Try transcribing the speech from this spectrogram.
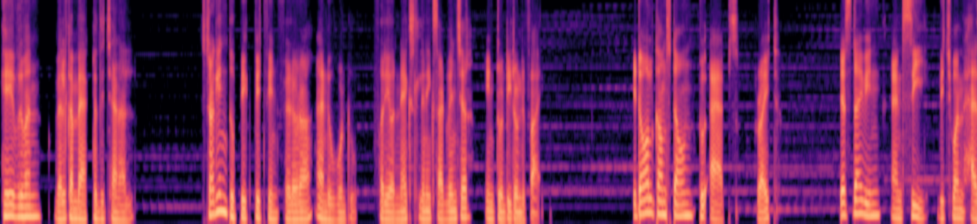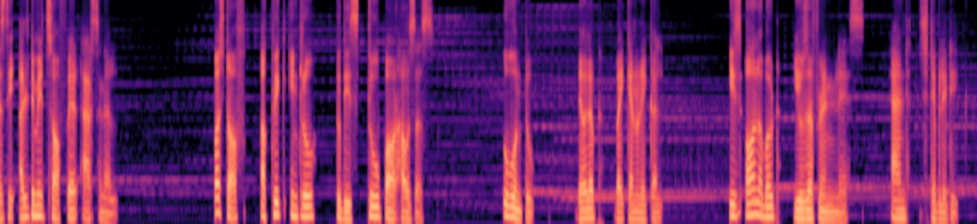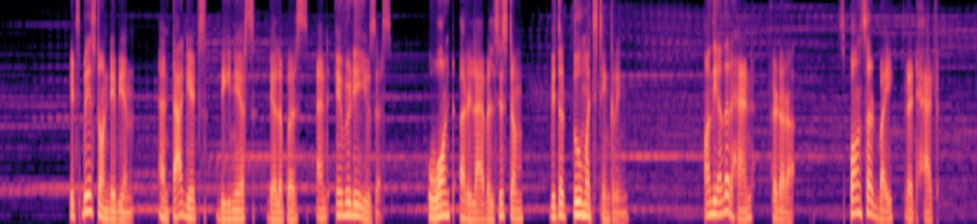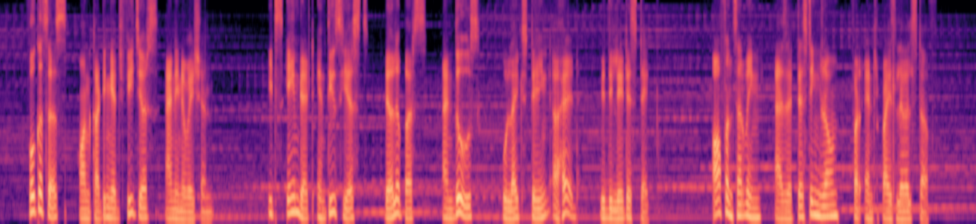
Hey everyone, welcome back to the channel. Struggling to pick between Fedora and Ubuntu for your next Linux adventure in 2025. It all comes down to apps, right? Let's dive in and see which one has the ultimate software arsenal. First off, a quick intro to these two powerhouses. Ubuntu, developed by Canonical, is all about user friendliness and stability. It's based on Debian and targets beginners, developers, and everyday users who want a reliable system without too much tinkering. On the other hand, Fedora, sponsored by Red Hat, focuses on cutting edge features and innovation. It's aimed at enthusiasts, developers, and those who like staying ahead with the latest tech, often serving as a testing ground for enterprise level stuff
